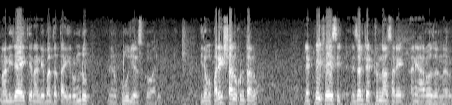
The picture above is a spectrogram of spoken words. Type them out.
నా నిజాయితీ నా నిబద్ధత ఈ రెండు నేను ప్రూవ్ చేసుకోవాలి. ఇది ఒక పరీక్ష అనుకుంటాను. Let me face it result ఎట్లున్నా సరే అని ఆ రోజు అన్నారు.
